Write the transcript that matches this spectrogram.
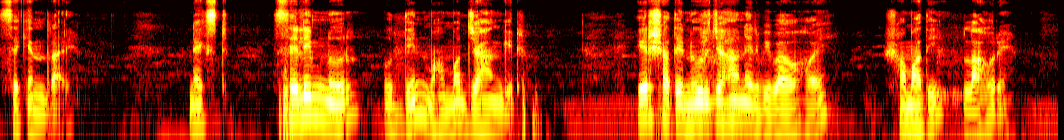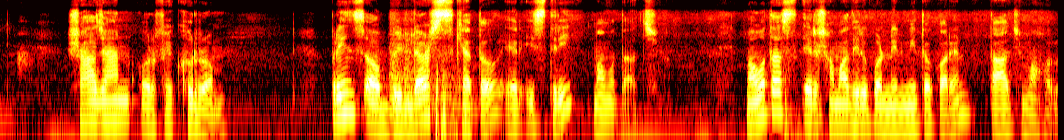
সেকেন্দ্রায় নেক্সট, সেলিম নূর উদ্দিন মোহাম্মদ জাহাঙ্গীর। এর সাথে নূরজাহানের বিবাহ হয় সমাধি লাহোরে। শাহজাহান ওরফে খুররম। প্রিন্স অব বিল্ডার্স খ্যাত এর স্ত্রী মমতাজ। মমতাজ এর সমাধির উপর নির্মিত করেন তাজমহল।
